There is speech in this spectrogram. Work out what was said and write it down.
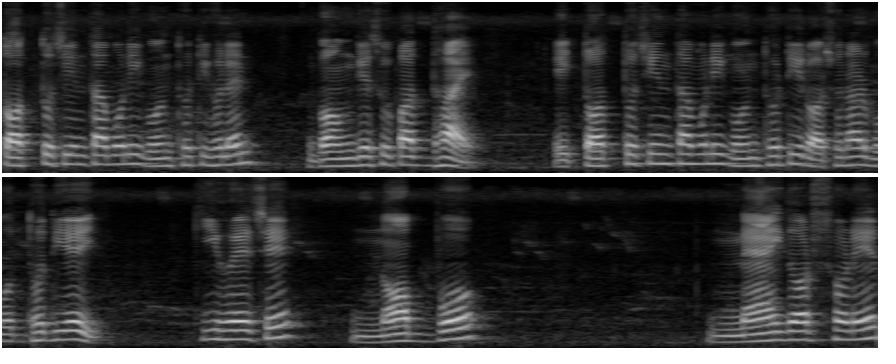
তত্ত্বচিন্তামণি গ্রন্থটি হলেন গঙ্গেশ উপাধ্যায়। এই তত্ত্বচিন্তামণি গ্রন্থটি রচনার মধ্য দিয়েই কি হয়েছে? নব্য ন্যায় দর্শনের,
